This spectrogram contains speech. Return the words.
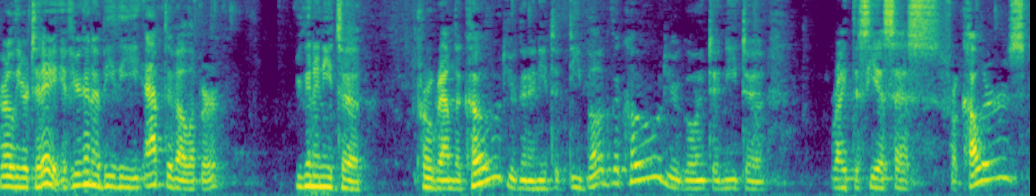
earlier today, if you're going to be the app developer, you're going to need to program the code, you're going to need to debug the code, you're going to need to write the CSS for colors,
